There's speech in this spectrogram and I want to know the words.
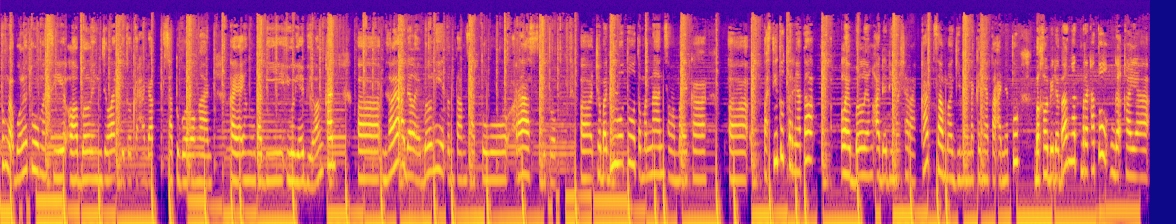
tuh nggak boleh tuh ngasih label yang jelek gitu terhadap satu golongan. Kayak yang tadi Yulia bilang kan uh, misalnya ada label nih tentang satu ras gitu. Uh, coba dulu tuh temenan sama mereka. Uh, pasti tuh ternyata label yang ada di masyarakat sama gimana kenyataannya tuh bakal beda banget. Mereka tuh nggak kayak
